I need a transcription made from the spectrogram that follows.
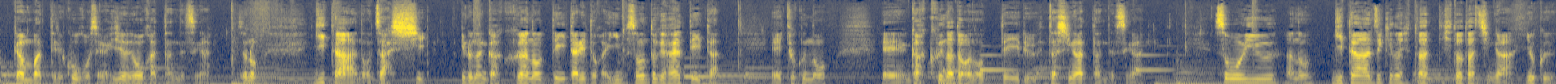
ー、頑張ってる高校生が非常に多かったんですがそのギターの雑誌いろんな楽譜が載っていたりとか今その時流行っていた、え、曲の、えー、楽譜などが載っている雑誌があったんですがそういうあのギター好きの人たちがよく、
